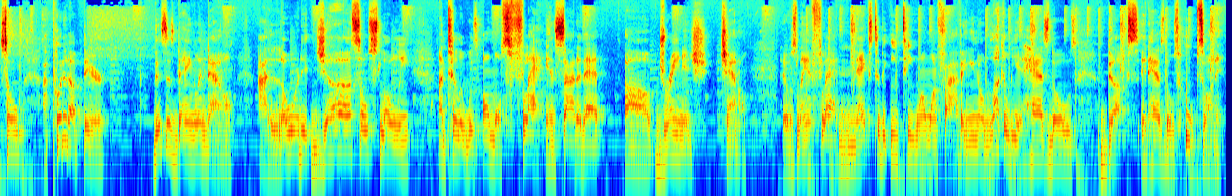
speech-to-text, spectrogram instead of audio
So I put it up there. This is dangling down. I lowered it just so slowly until it was almost flat inside of that uh, drainage channel. It was laying flat next to the ET115. And you know, luckily it has those ducts, it has those hoops on it.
